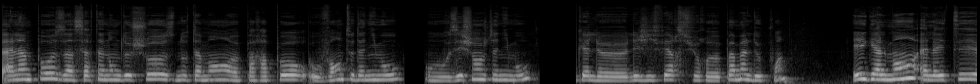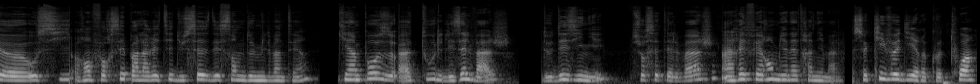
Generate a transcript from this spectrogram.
Elle impose un certain nombre de choses, notamment euh, par rapport aux ventes d'animaux, aux échanges d'animaux. Elle euh, légifère sur euh, pas mal de points. Et également, elle a été aussi renforcée par l'arrêté du 16 décembre 2021, qui impose à tous les élevages de désigner sur cet élevage un référent bien-être animal. Ce qui veut dire que toi,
